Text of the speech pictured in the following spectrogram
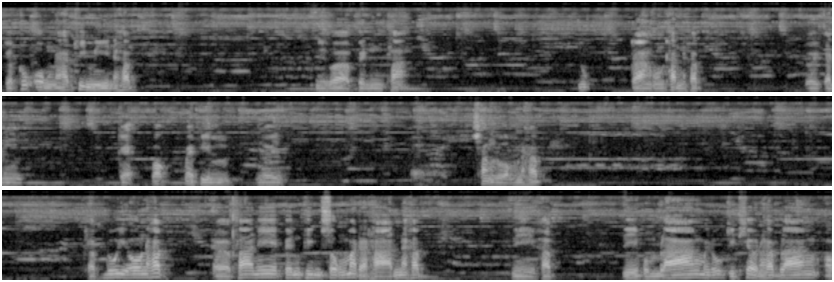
เกือบทุกองค์นะครับที่มีนะครับ นี่ว่าเป็นพระยุคกลางของท่านนะครับ โดยการแกะบล็อกแม่พิมพ์โดยช่างหลวงนะครับครับดูอีกองนะครับพระนี้เป็นพิมพ์ทรงมาตรฐานนะครับ นี่ครับ นี่ผมล้างไม่รู้กี่เที่ยวนะครับ ล้างเอา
